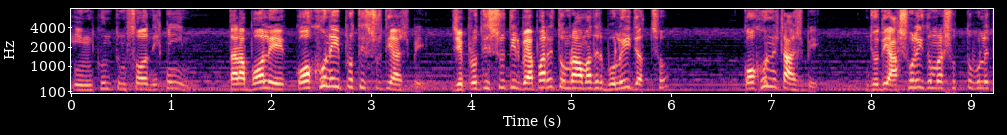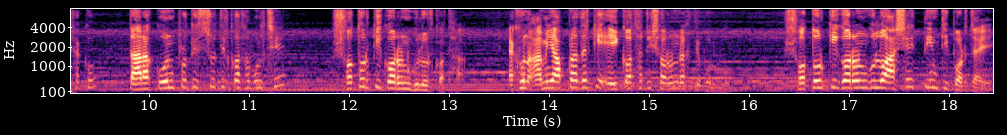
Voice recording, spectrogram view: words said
ইন কুনতুম তারা বলে, কখন এই প্রতিশ্রুতি আসবে? যে প্রতিশ্রুতির ব্যাপারে তোমরা আমাদের বলেই যাচ্ছ। কখন এটা আসবে? যদি আসলেই তোমরা সত্য বলে থাকো, তারা কোন প্রতিশ্রুতির কথা বলছে? সতর্কীকরণগুলোর কথা। এখন আমি আপনাদেরকে এই কথাটি স্মরণ রাখতে বলব। সতর্কীকরণগুলো আসে তিনটি পর্যায়ে।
